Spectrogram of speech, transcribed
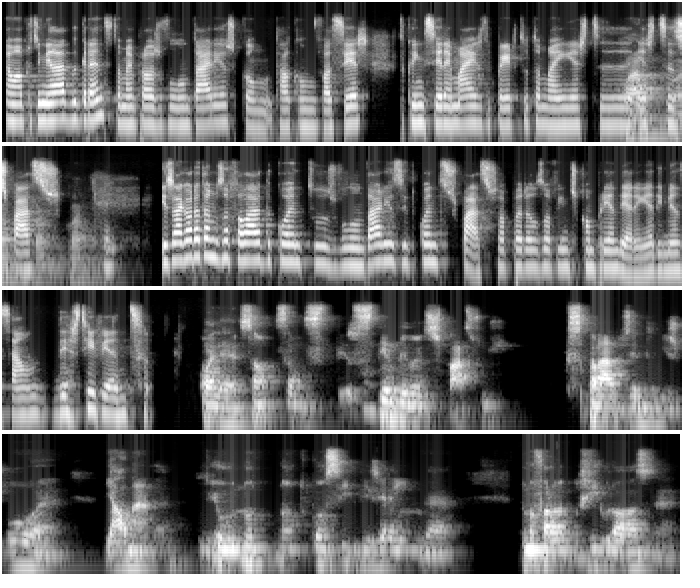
É uma oportunidade grande também para os voluntários, como, tal como vocês, de conhecerem mais de perto também este, claro, estes claro, espaços. Claro, e já agora estamos a falar de quantos voluntários e de quantos espaços, só para os ouvintes compreenderem a dimensão deste evento. Olha, são, são 72 espaços separados entre Lisboa e Almada. Eu não, não consigo dizer ainda de uma forma rigorosa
